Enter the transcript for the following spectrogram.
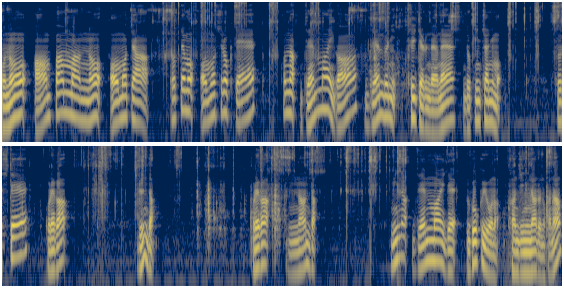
このアンパンマンのおもちゃ、とっても面白くて、こんなゼンマイが全部についてるんだよね。ドキンちゃんにも。そして、これが、ルンダ。これが、なんだ。みんなゼンマイで動くような感じになるのかな？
